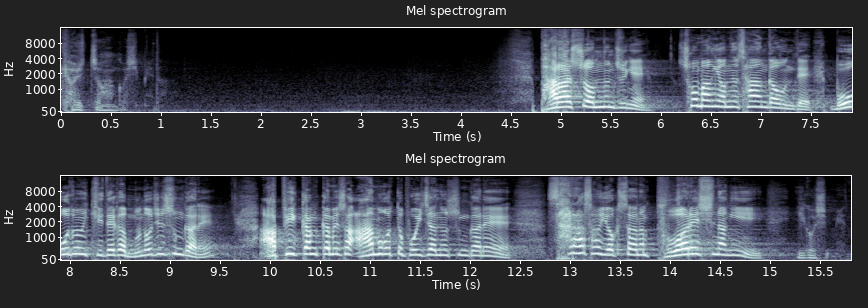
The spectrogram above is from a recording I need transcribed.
결정한 것입니다. 바랄 수 없는 중에 소망이 없는 상황 가운데 모든 기대가 무너진 순간에 앞이 깜깜해서 아무것도 보이지 않는 순간에 살아서 역사하는 부활의 신앙이 이것입니다.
